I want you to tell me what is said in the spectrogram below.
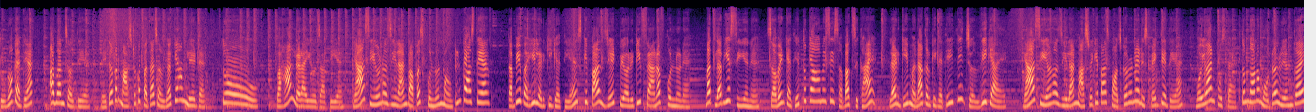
दोनों कहते हैं अब हम चलते हैं। नहीं तो अगर मास्टर को पता चल गया कि हम लेट हैं तो वहाँ लड़ाई हो जाती है। यहाँ सीओन और जीलान वापस कुल्लून माउंटेन पहुँचते हैं। तभी वही लड़की कहती है, इसके पास jade purity fan of Kunlun है। मतलब ये सीएन है। सर्वेंट कहती है तो क्या हम इसे सबक सिखाएँ? लड़की मना करके कहती है, इतनी जल्दी क्या है? यहाँ सीएन और जीलान मास्टर के पास पहुंचकर उन्हें रिस्पेक्ट देते हैं। मोयुआन पूछता है, तुम दोनों मोटर रिम गए?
